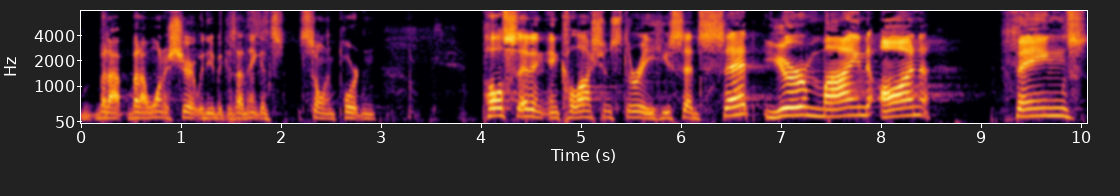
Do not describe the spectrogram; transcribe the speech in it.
but I, but I want to share it with you because I think it's so important. Paul said in, in Colossians 3, he said, Set your mind on things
